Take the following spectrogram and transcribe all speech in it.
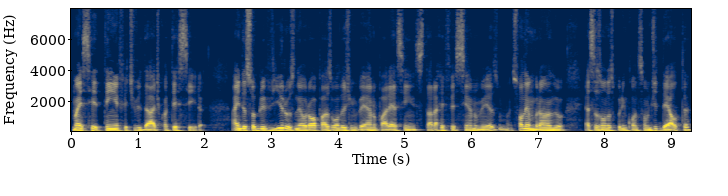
mas retém efetividade com a terceira. Ainda sobre vírus, na Europa as ondas de inverno parecem estar arrefecendo mesmo, mas só lembrando, essas ondas por enquanto são de delta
